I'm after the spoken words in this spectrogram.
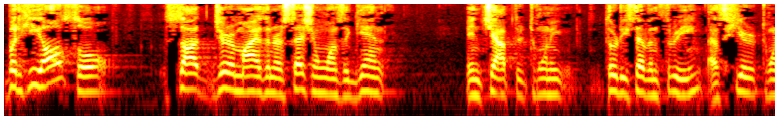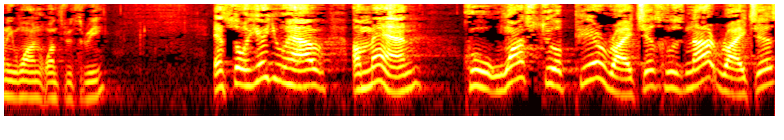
But he also sought Jeremiah's intercession once again in chapter 20, 37, 3, as here 21, 1 through 3. And so here you have a man who wants to appear righteous, who's not righteous,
